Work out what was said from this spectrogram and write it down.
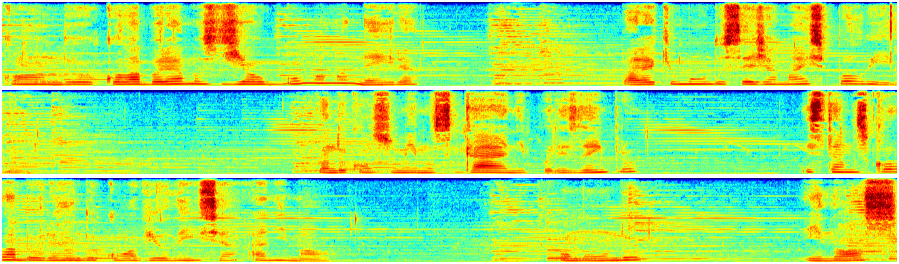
quando colaboramos de alguma maneira para que o mundo seja mais poluído. Quando consumimos carne, por exemplo, estamos colaborando com a violência animal. O mundo e nós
